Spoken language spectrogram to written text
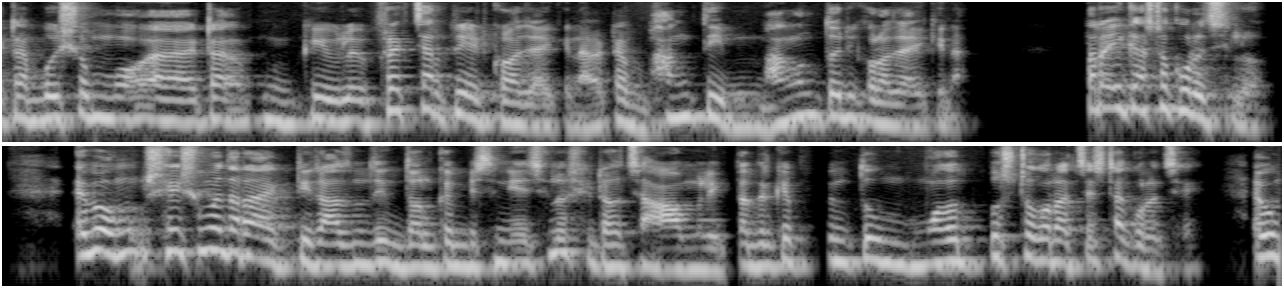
একটা বৈষম্য একটা কি বলে ফ্র্যাকচার ক্রিয়েট করা যায় কিনা, একটা ভাঙতি, ভাঙন তৈরি করা যায় কিনা। তারা এই কাজটা করেছিল। এবং সেই সময় তারা একটি রাজনৈতিক দলকে বেছে নিয়েছিল, সেটা হচ্ছে আওয়ামী লীগ। তাদেরকে কিন্তু মদতপুষ্ট করার চেষ্টা করেছে। এবং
